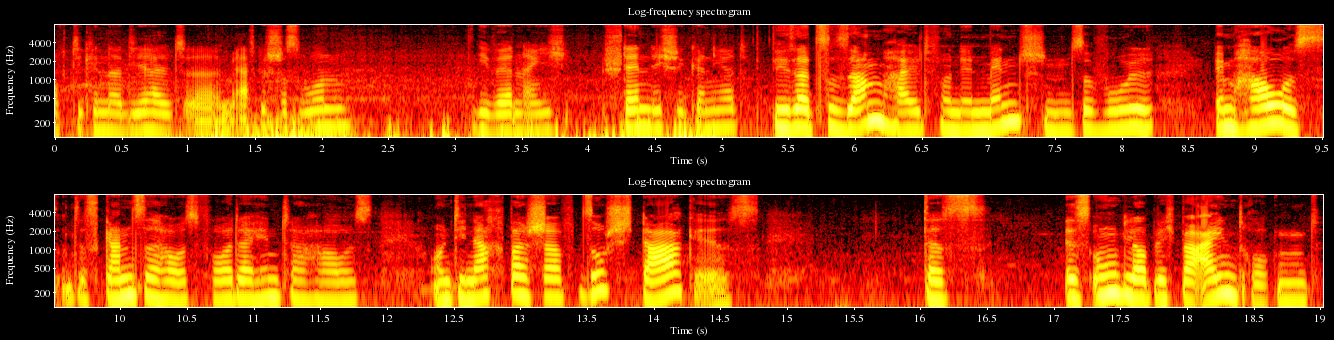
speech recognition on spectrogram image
Auch die Kinder, die halt äh, im Erdgeschoss wohnen, die werden eigentlich ständig schikaniert. Dieser Zusammenhalt von den Menschen, sowohl im Haus, das ganze Haus, Vorder-, Hinterhaus und die Nachbarschaft so stark ist, das ist unglaublich beeindruckend.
